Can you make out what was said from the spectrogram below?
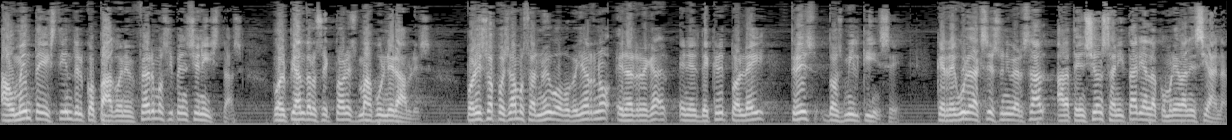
aumenta y extiende el copago en enfermos y pensionistas, golpeando a los sectores más vulnerables. Por eso apoyamos al nuevo Gobierno en el, en el Decreto Ley 3-2015, que regula el acceso universal a la atención sanitaria en la Comunidad Valenciana,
